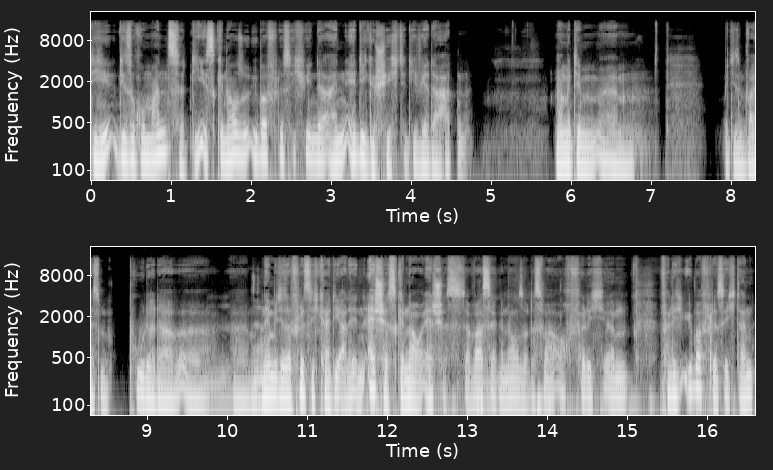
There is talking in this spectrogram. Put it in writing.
die diese Romanze, die ist genauso überflüssig wie in der einen Eddie-Geschichte, die wir da hatten, Na, mit dem ähm, mit diesem weißen Puder da, äh, äh, ja. ne, mit dieser Flüssigkeit, die alle in Ashes, genau, Ashes, da war es ja genauso. Das war auch völlig, ähm, völlig überflüssig. Dann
